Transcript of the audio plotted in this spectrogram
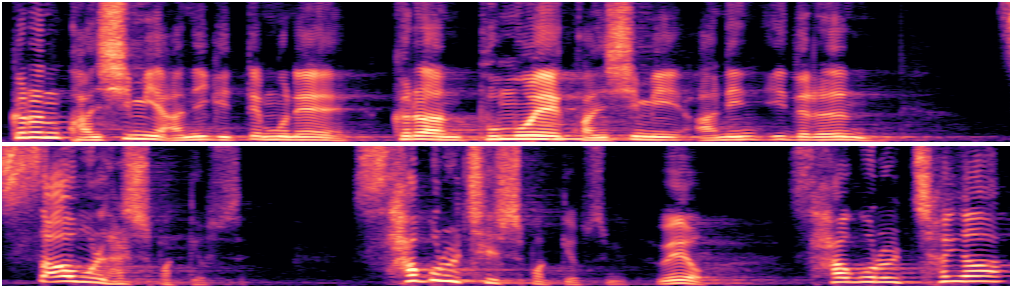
그런 관심이 아니기 때문에 그러한 부모의 관심이 아닌 이들은 싸움을 할 수밖에 없어요. 사고를 칠 수밖에 없습니다. 왜요? 사고를 쳐야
